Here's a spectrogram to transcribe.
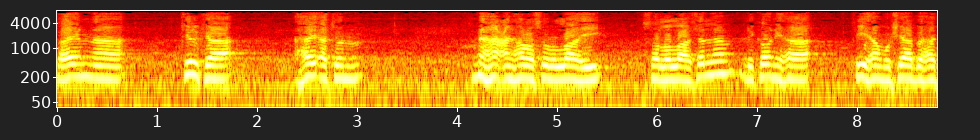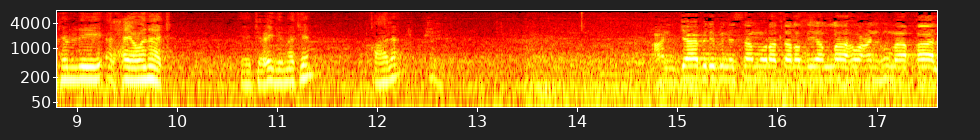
فإن تلك هيئة نهى عنها رسول الله صلى الله عليه وسلم لكونها فيها مشابهة للحيوانات. تعيد المتن. قال. عن جابر بن سمرة رضي الله عنهما قال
